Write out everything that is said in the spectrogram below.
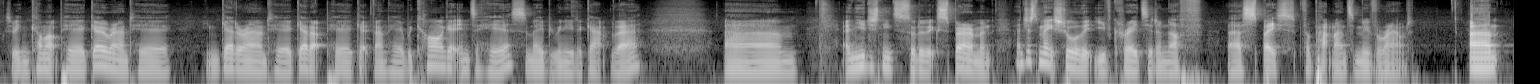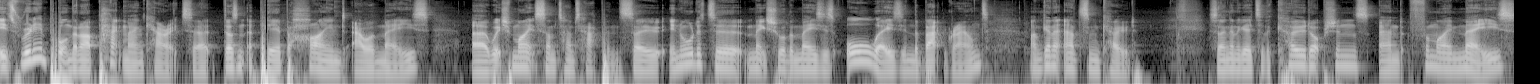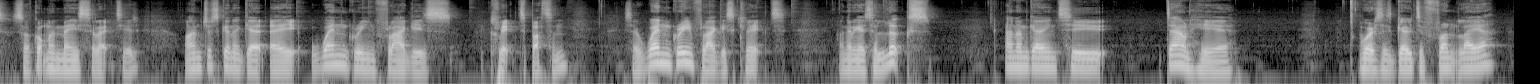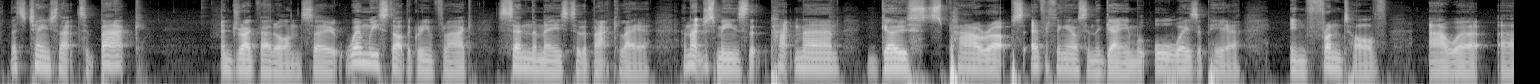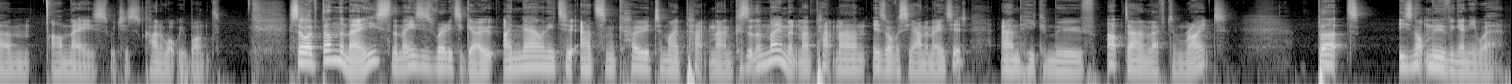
So we can come up here, go around here. Can get around here, get up here, get down here. We can't get into here, so maybe we need a gap there. Um, and you just need to sort of experiment and just make sure that you've created enough uh, space for Pac-Man to move around. Um, it's really important that our Pac-Man character doesn't appear behind our maze, uh, which might sometimes happen. So in order to make sure the maze is always in the background, I'm going to add some code. So I'm going to go to the code options and for my maze, so I've got my maze selected, I'm just going to get a when green flag is clicked button. So when green flag is clicked, I'm going to go to looks and I'm going to down here where it says go to front layer, let's change that to back and drag that on. So when we start the green flag, send the maze to the back layer. And that just means that Pac-Man, ghosts, power-ups, everything else in the game will always appear in front of our um, our maze, which is kind of what we want. So I've done the maze. The maze is ready to go. I now need to add some code to my Pac-Man because at the moment my Pac-Man is obviously animated and he can move up, down, left and right, but he's not moving anywhere.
